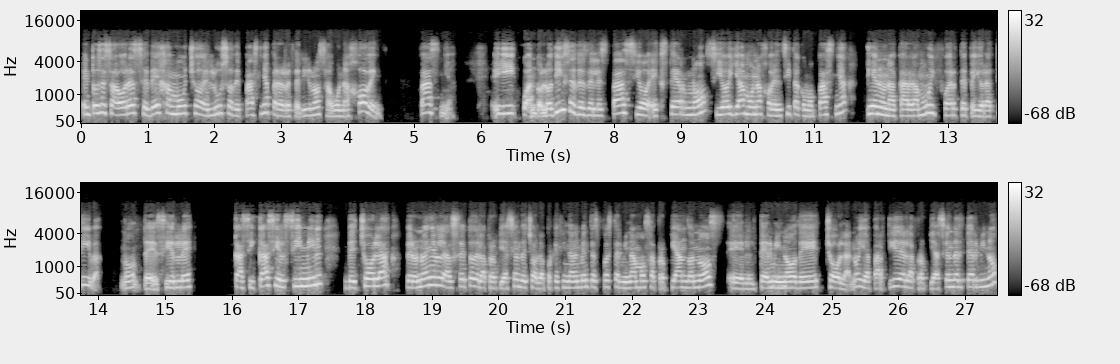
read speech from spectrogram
Entonces ahora se deja mucho el uso de pasña para referirnos a una joven, pasña. Y cuando lo dice desde el espacio externo, si yo llamo a una jovencita como pasña, tiene una carga muy fuerte peyorativa, ¿no? De decirle casi casi el símil de chola, pero no en el aspecto de la apropiación de chola, porque finalmente después terminamos apropiándonos el término de chola, ¿no? Y a partir de la apropiación del término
